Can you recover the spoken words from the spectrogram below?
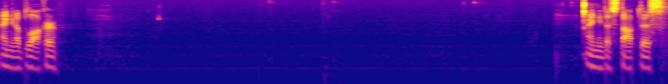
I need a blocker. I need to stop this.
